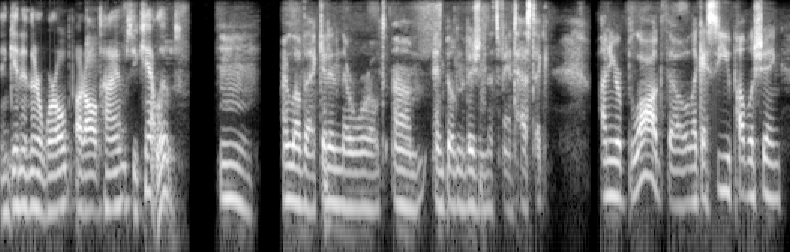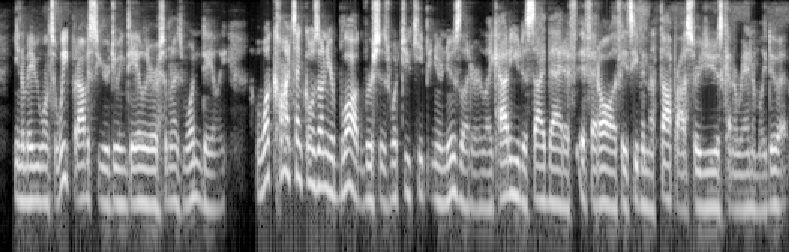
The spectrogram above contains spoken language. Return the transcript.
and get in their world at all times, you can't lose. Mm, I love that. Get in their world um, and building the vision. That's fantastic. On your blog, though, like I see you publishing, you know, maybe once a week, but obviously you're doing daily or sometimes one daily. What content goes on your blog versus what do you keep in your newsletter? Like, how do you decide that, if, if at all, if it's even a thought process, or you just kind of randomly do it?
